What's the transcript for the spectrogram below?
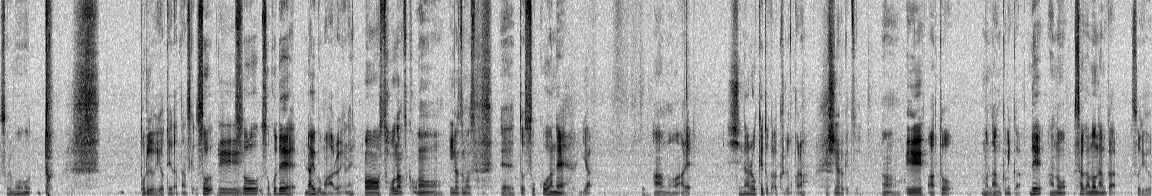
それもと撮る予定だったんですけどそ,、えー。そそこでライブもあるんよね、ああそうなんですか、うん。稲妻ですか。えー、とそこはねいやあのあれシナロケとか来るのかシナロケツ？な、うん、ええあと、まあ、何組か。であの佐賀のなんかそういう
